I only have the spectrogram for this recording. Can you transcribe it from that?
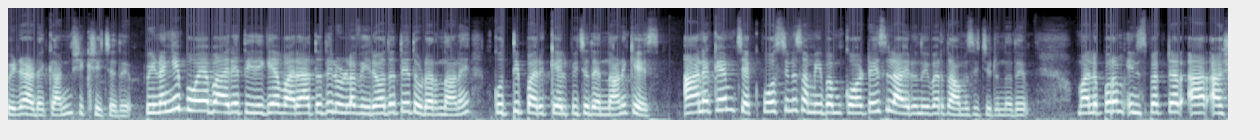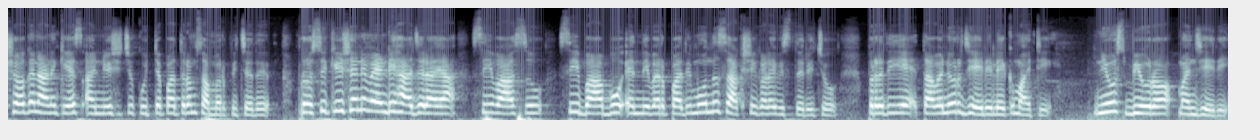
പിഴ അടയ്ക്കാനും ശിക്ഷിച്ചത്. പിണങ്ങിപ്പോയ ഭാര്യ തിരികെ വരാത്തതിലുള്ള വിരോധത്തെ തുടർന്നാണ് കുത്തി പരുക്കേൽപ്പിച്ചതെന്നാണ് കേസ്. ആനക്കയം ചെക്ക് പോസ്റ്റിന് സമീപം ക്വാർട്ടേഴ്സിലായിരുന്നു ഇവർ താമസിച്ചിരുന്നത്. മലപ്പുറം ഇൻസ്പെക്ടർ ആർ അശോകനാണ് കേസ് അന്വേഷിച്ച് കുറ്റപത്രം സമർപ്പിച്ചത്. പ്രോസിക്യൂഷന് വേണ്ടി ഹാജരായ സി വാസു സി ബാബു എന്നിവർ പതിമൂന്ന് സാക്ഷികളെ വിസ്തരിച്ചു. പ്രതിയെ തവനൂർ ജയിലിലേക്ക് മാറ്റി. News bureau Manjeri.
